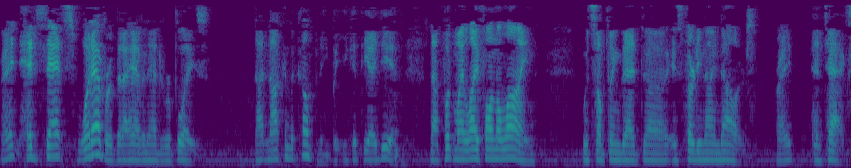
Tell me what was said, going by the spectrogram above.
Right? Headsets, whatever that I haven't had to replace. Not knocking the company, but you get the idea. Not putting my life on the line with something that uh, is $39, right? And tax.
